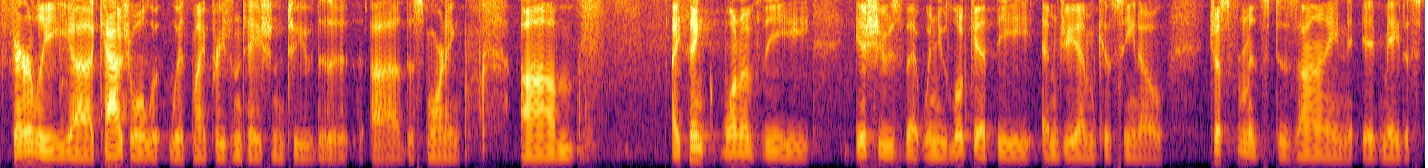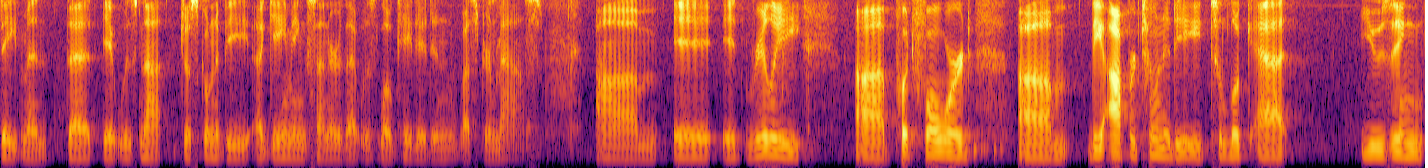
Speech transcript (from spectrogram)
fairly uh, casual with, my presentation to you the, uh, this morning. Um, I think one of the issues that when you look at the MGM casino, just from its design, it made a statement that it was not just going to be a gaming center that was located in Western Mass. Um, it, it really uh, put forward um, the opportunity to look at using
